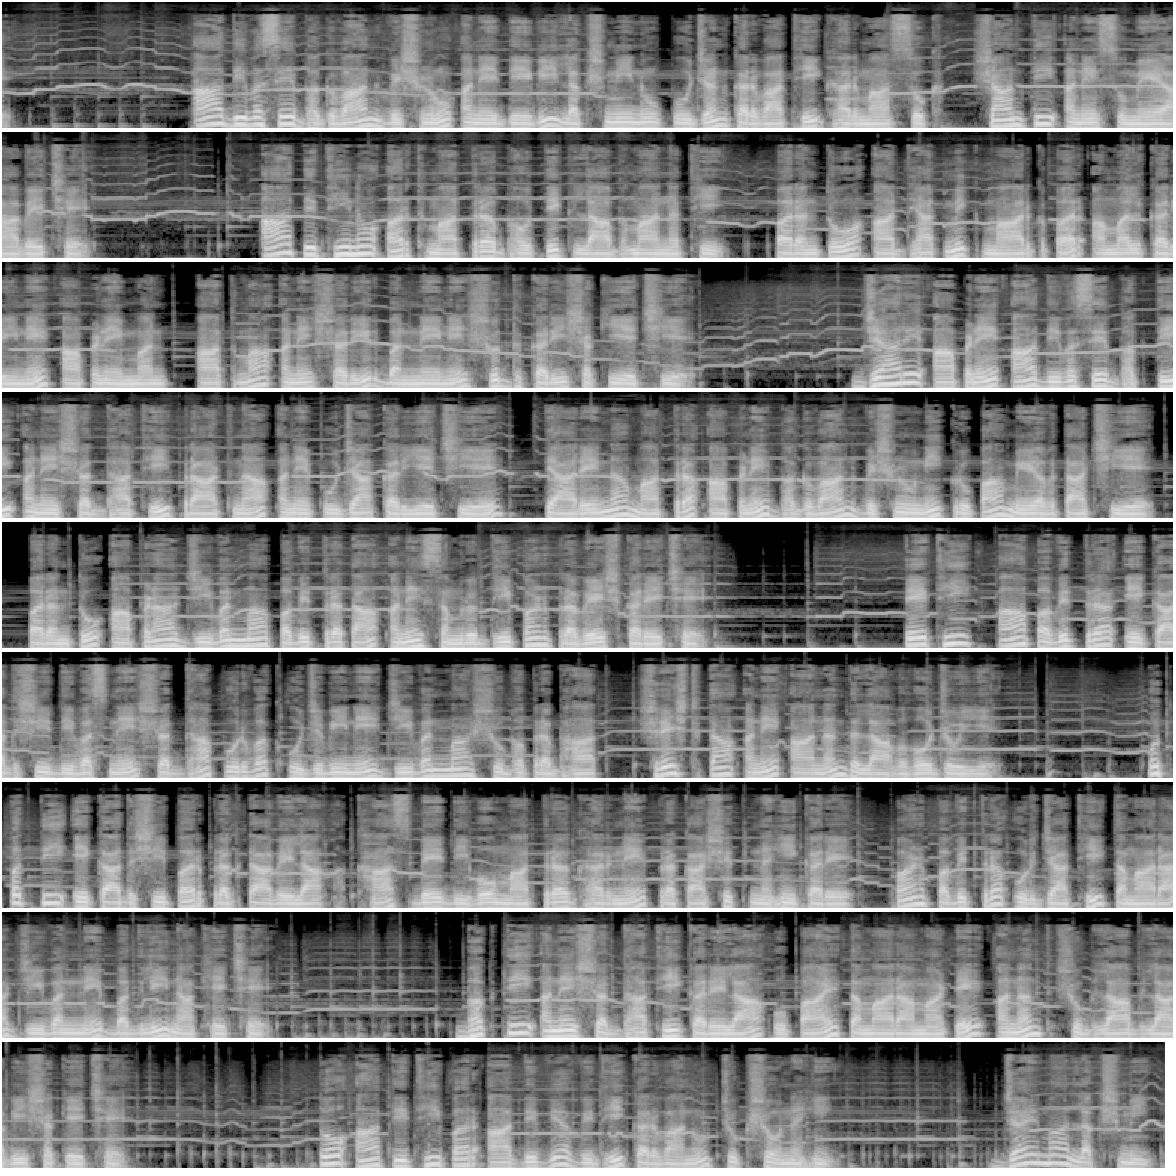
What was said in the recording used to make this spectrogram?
આ દિવસે ભગવાન વિષ્ણુ અને દેવી લક્ષ્મીનું પૂજન કરવાથી ઘરમાં સુખ, શાંતિ અને સુમેળ આવે છે. આ તિથિનો અર્થ માત્ર ભૌતિક લાભમાં નથી, પરંતુ આધ્યાત્મિક માર્ગ પર અમલ કરીને આપણે મન, આત્મા અને શરીર બંનેને શુદ્ધ કરી શકીએ છીએ. જ્યારે આપણે આ દિવસે ભક્તિ અને શ્રદ્ધાથી પ્રાર્થના અને પૂજા કરીએ છીએ, ત્યારે ન માત્ર આપણે ભગવાન વિષ્ણુની કૃપા મેળવતા છીએ, પરંતુ આપણા જીવનમાં પવિત્રતા અને સમૃદ્ધિ પણ પ્રવેશ કરે છે. તેથી, આ પવિત્ર એકાદશી દિવસને શ્રદ્ધાપૂર્વક ઉજવીને જીવનમાં શુભ પ્રભાત, શ્રેષ્ઠતા અને આનંદ લાવવો જોઈએ. ઉત્પત્તિ એકાદશી પર પ્રગટાવેલા ખાસ બે દીવો માત્ર ઘરને પ્રકાશિત નહીં કરે, પણ પવિત્ર ઉર્જાથી તમારા જીવનને બદલી નાખે છે. ભક્તિ અને શ્રદ્ધાથી કરેલા ઉપાય તમારા માટે અનંત શુભલાભ લાવી શકે છે. તો આ તિથિ પર આ દિવ્ય વિધિ કરવાનું ચૂકશો નહીં. જય માં લક્ષ્મી.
